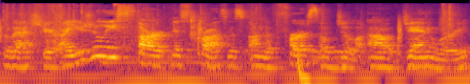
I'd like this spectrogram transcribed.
for last year. I usually start this process on the 1st of July, uh, January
